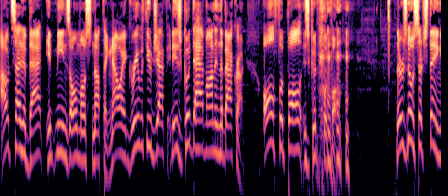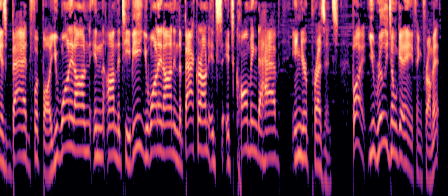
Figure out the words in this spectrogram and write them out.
Outside of that, it means almost nothing. Now, I agree with you, Jeff. It is good to have on in the background. All football is good football. There's no such thing as bad football. You want it on in on the TV, you want it on in the background. It's it's calming to have in your presence. But you really don't get anything from it.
